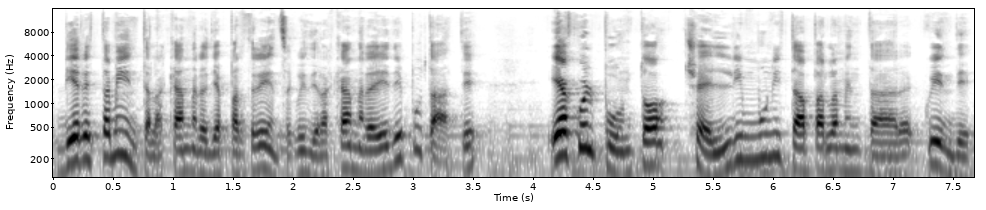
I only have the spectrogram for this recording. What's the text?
direttamente alla Camera di appartenenza, quindi la Camera dei Deputati, e a quel punto c'è l'immunità parlamentare, quindi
